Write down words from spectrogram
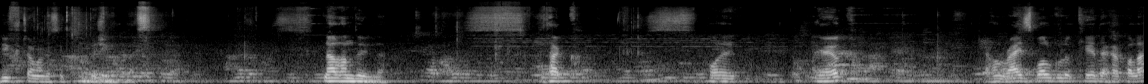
বিফটা আমার কাছে খুব বেশি ভালো লাগছে। না, আলহামদুলিল্লাহ। থাক, পরে। যাই হোক। এখন রাইস বলগুলো খেয়ে দেখা পালা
